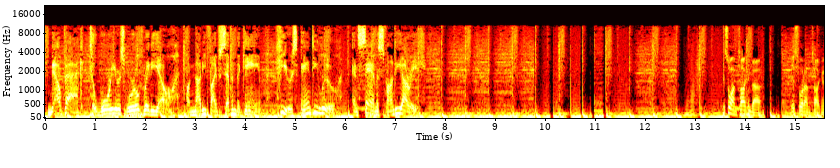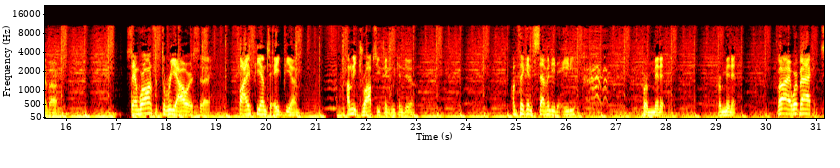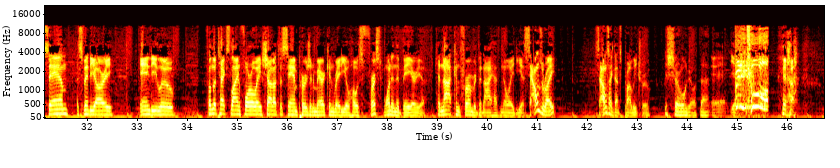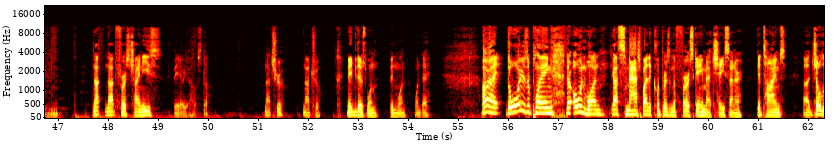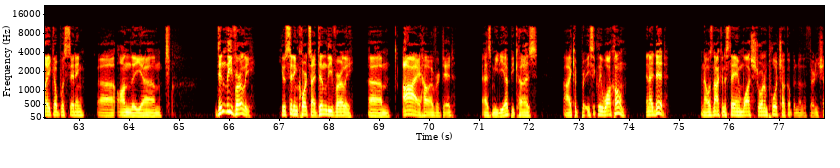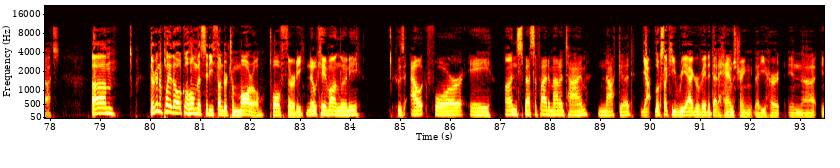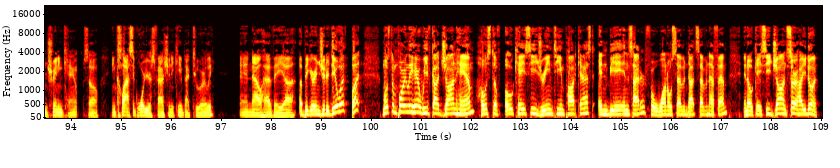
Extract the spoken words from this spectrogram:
Now back to Warriors World Radio on 95.7 The Game. Here's Andy Liu and Sam Esfandiari. This is what I'm talking about. This is what I'm talking about. Sam, we're on for three hours today, 5 p.m. to 8 p.m. How many drops do you think we can do I'm thinking 70 to 80. per minute? Per minute. All right, we're back. Sam Esfandiari, Andy Liu. From the text line 408, shout out to Sam, Persian American radio host, first one in the Bay Area. Cannot confirm or deny, have no idea. Sounds right. Sounds like that's probably true. Sure, we'll go with that. Yeah. Pretty cool. Yeah. Not not first Chinese Bay Area host though. Not true. Not true. Maybe there's one been one one day. All right, the Warriors are playing. They're 0 1. They got smashed by the Clippers in the first game at Chase Center. Good times. Uh, Joe Lacob was sitting uh, on the. Um, didn't leave early. He was sitting courtside. Didn't leave early. Um, I, however, did as media because I could basically walk home, and I did. And I was not going to stay and watch Jordan Poole chuck up another 30 shots. Um, they're going to play the Oklahoma City Thunder tomorrow, 12:30. No Kevon Looney, who's out for a unspecified amount of time. Not good. Yeah, looks like he re-aggravated that hamstring that he hurt in uh, in training camp. So, in classic Warriors fashion, he came back too early, and now have a uh, a bigger injury to deal with. But most importantly, here we've got Jon Hamm, host of OKC Dream Team podcast, NBA insider for 107.7 FM in OKC. Jon, sir, how you doing?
